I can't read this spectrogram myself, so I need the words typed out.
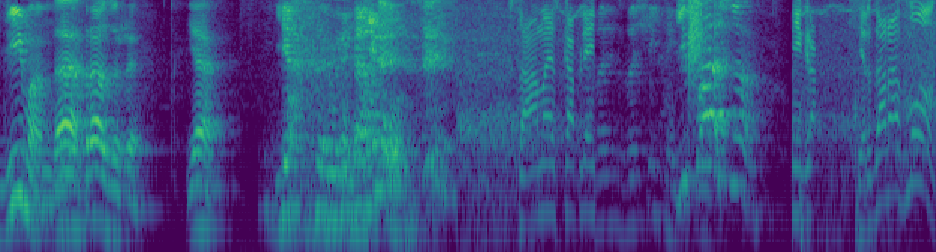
Дима, Да. сразу же. Я. Я. Диму. Самое скопление. Защитник. Ебашно! Игра. Сердар Азмон.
